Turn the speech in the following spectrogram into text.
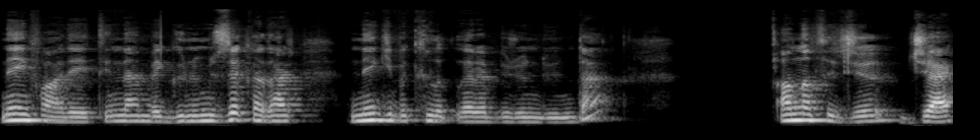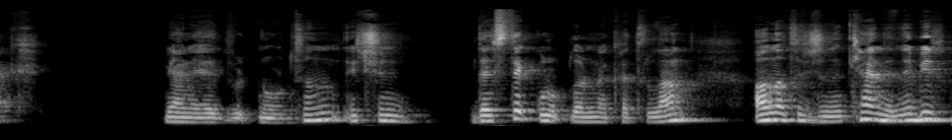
ne ifade ettiğinden ve günümüze kadar ne gibi kılıklara büründüğünden anlatıcı Jack yani Edward Norton için destek gruplarına katılan anlatıcının kendine bir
